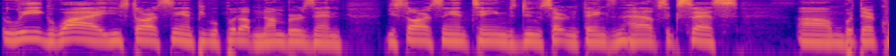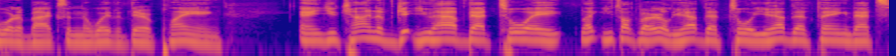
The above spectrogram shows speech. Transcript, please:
league wide, you start seeing people put up numbers and you start seeing teams do certain things and have success um, with their quarterbacks and the way that they're playing. And you kind of get you have that toy, like you talked about earlier. You have that toy. You have that thing that's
